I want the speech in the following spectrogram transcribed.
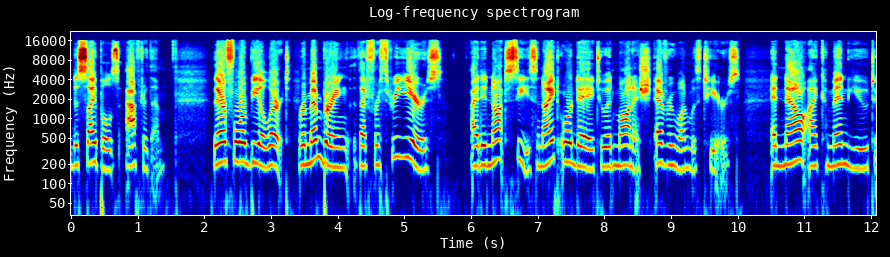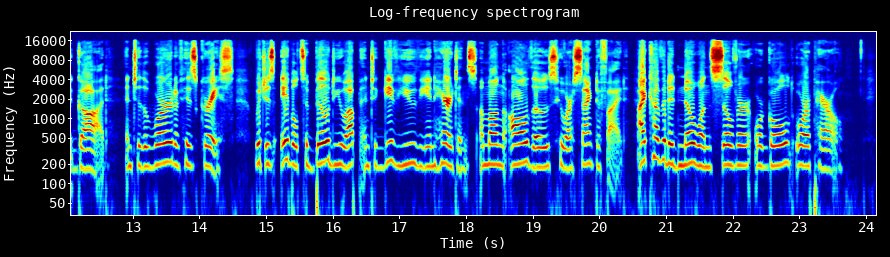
disciples after them. Therefore be alert, remembering that for three years I did not cease night or day to admonish everyone with tears. And now I commend you to God and to the word of his grace, which is able to build you up and to give you the inheritance among all those who are sanctified. I coveted no one's silver or gold or apparel.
